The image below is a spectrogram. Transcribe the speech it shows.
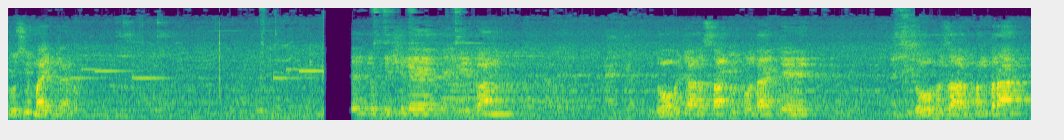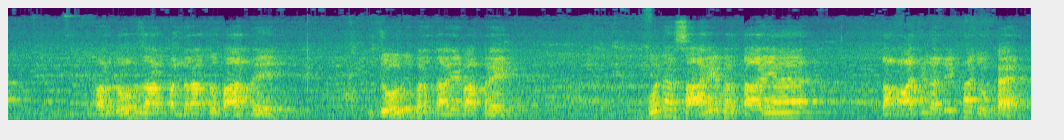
ਤੁਸੀਂ ਮਾਈਕ ਲੈ ਲਓ। ਇਹ ਜੋ ਪਿਛਲੇ ਤਕਰੀਬਨ 2007 ਤੋਂ ਲੈ ਕੇ 2015 ਔਰ 2015 ਤੋਂ ਬਾਅਦ ਦੇ ਜੋ ਵੀ ਵਰਤਾਰੇ ਵਾਪਰੇ, ਉਹਨਾਂ ਸਾਰੇ ਵਰਤਾਰਿਆਂ ਦਾ ਅੱਜ ਜਿਹੜਾ ਲੇਖਾ ਜੋਖਾ ਹੈ।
